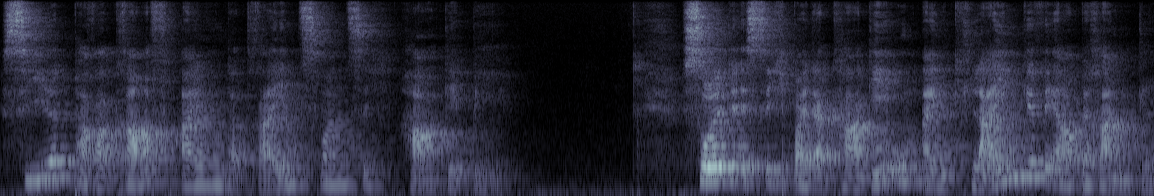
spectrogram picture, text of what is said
Siehe 123 HGB. Sollte es sich bei der KG um ein Kleingewerbe handeln,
